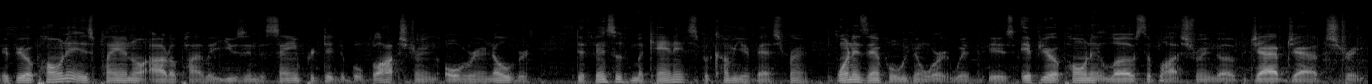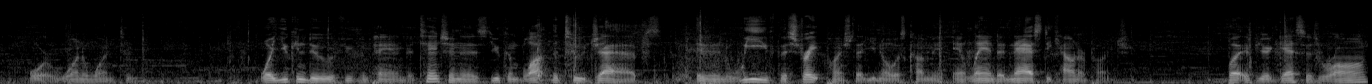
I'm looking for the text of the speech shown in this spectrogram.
If your opponent is playing on autopilot using the same predictable block string over and over, defensive mechanics become your best friend. One example we can work with is if your opponent loves the block string of jab jab straight or 1 1 2. What you can do if you've been paying attention is you can block the two jabs and then weave the straight punch that you know is coming and land a nasty counter punch. But if your guess is wrong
